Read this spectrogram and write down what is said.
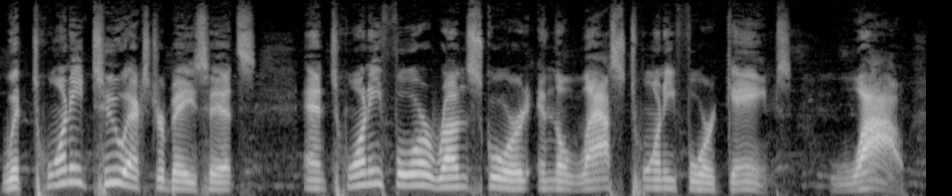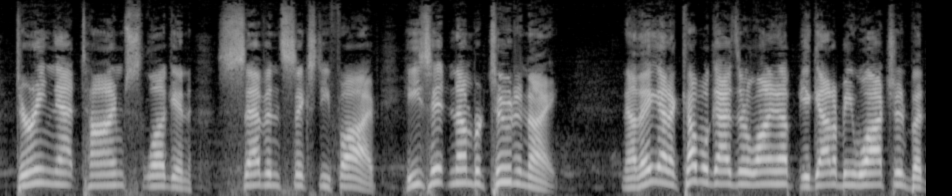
with 22 extra base hits and 24 runs scored in the last 24 games. Wow. During that time, slugging 765. He's hit number two tonight. Now, they got a couple guys that are lined up you got to be watching, but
